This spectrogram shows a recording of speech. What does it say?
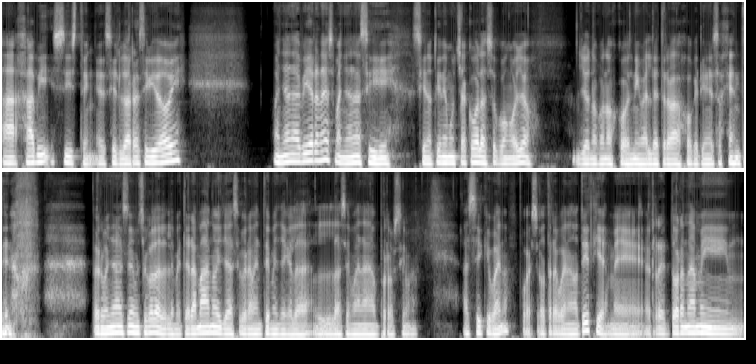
a Javi System. Es decir, lo he recibido hoy. Mañana viernes, mañana si, si no tiene mucha cola, supongo yo. Yo no conozco el nivel de trabajo que tiene esa gente, ¿no? Pero mañana si tiene mucha cola, le meteré a mano y ya seguramente me llegue la, la semana próxima. Así que bueno, pues otra buena noticia. Me retorna mi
